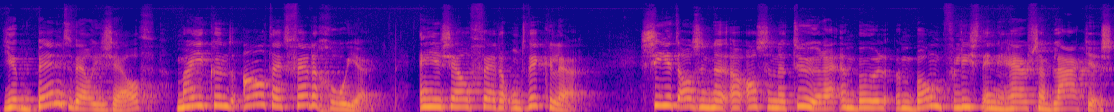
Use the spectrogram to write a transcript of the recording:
Je bent wel jezelf, maar je kunt altijd verder groeien en jezelf verder ontwikkelen. Zie het als een, als een natuur. Hè? Een, een boom verliest in de herfst zijn blaadjes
